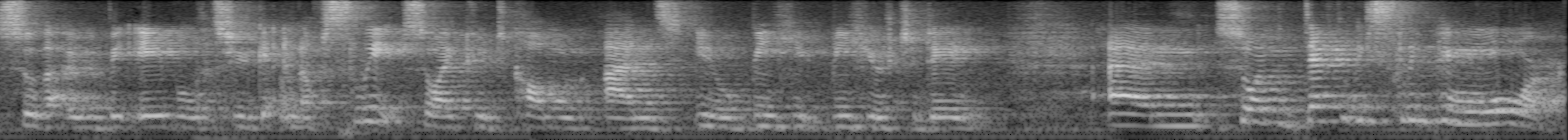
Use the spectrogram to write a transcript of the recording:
so that I would be able to get enough sleep so I could come and you know be, he be here today. Um, so I'm definitely sleeping more,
